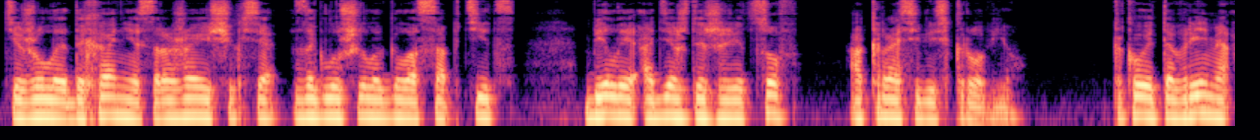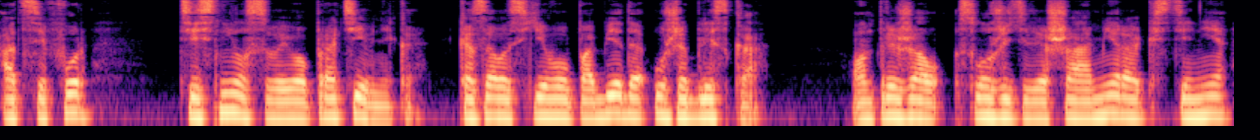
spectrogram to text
Тяжелое дыхание сражающихся заглушило голоса птиц, белые одежды жрецов окрасились кровью. Какое-то время Ацифор теснил своего противника. Казалось, его победа уже близка. Он прижал служителя Шаамира к стене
